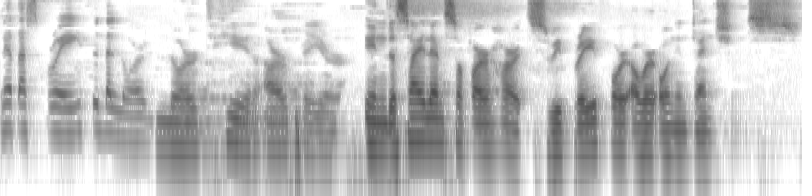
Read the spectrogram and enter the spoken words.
Let us pray to the Lord. Lord, hear our prayer. In the silence of our hearts, we pray for our own intentions.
